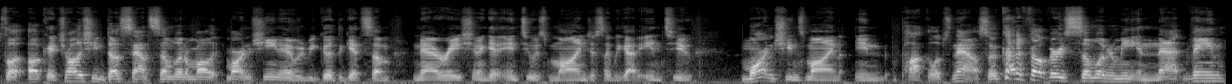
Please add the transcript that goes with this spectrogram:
thought, okay, Charlie Sheen does sound similar to Martin Sheen, and it would be good to get some narration and get into his mind, just like we got into Martin Sheen's mind in Apocalypse Now. So it kind of felt very similar to me in that vein.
